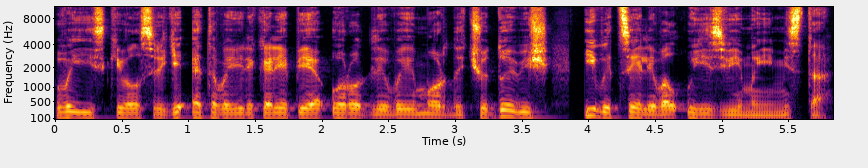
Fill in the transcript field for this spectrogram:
выискивал среди этого великолепия уродливые морды чудовищ и выцеливал уязвимые места.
